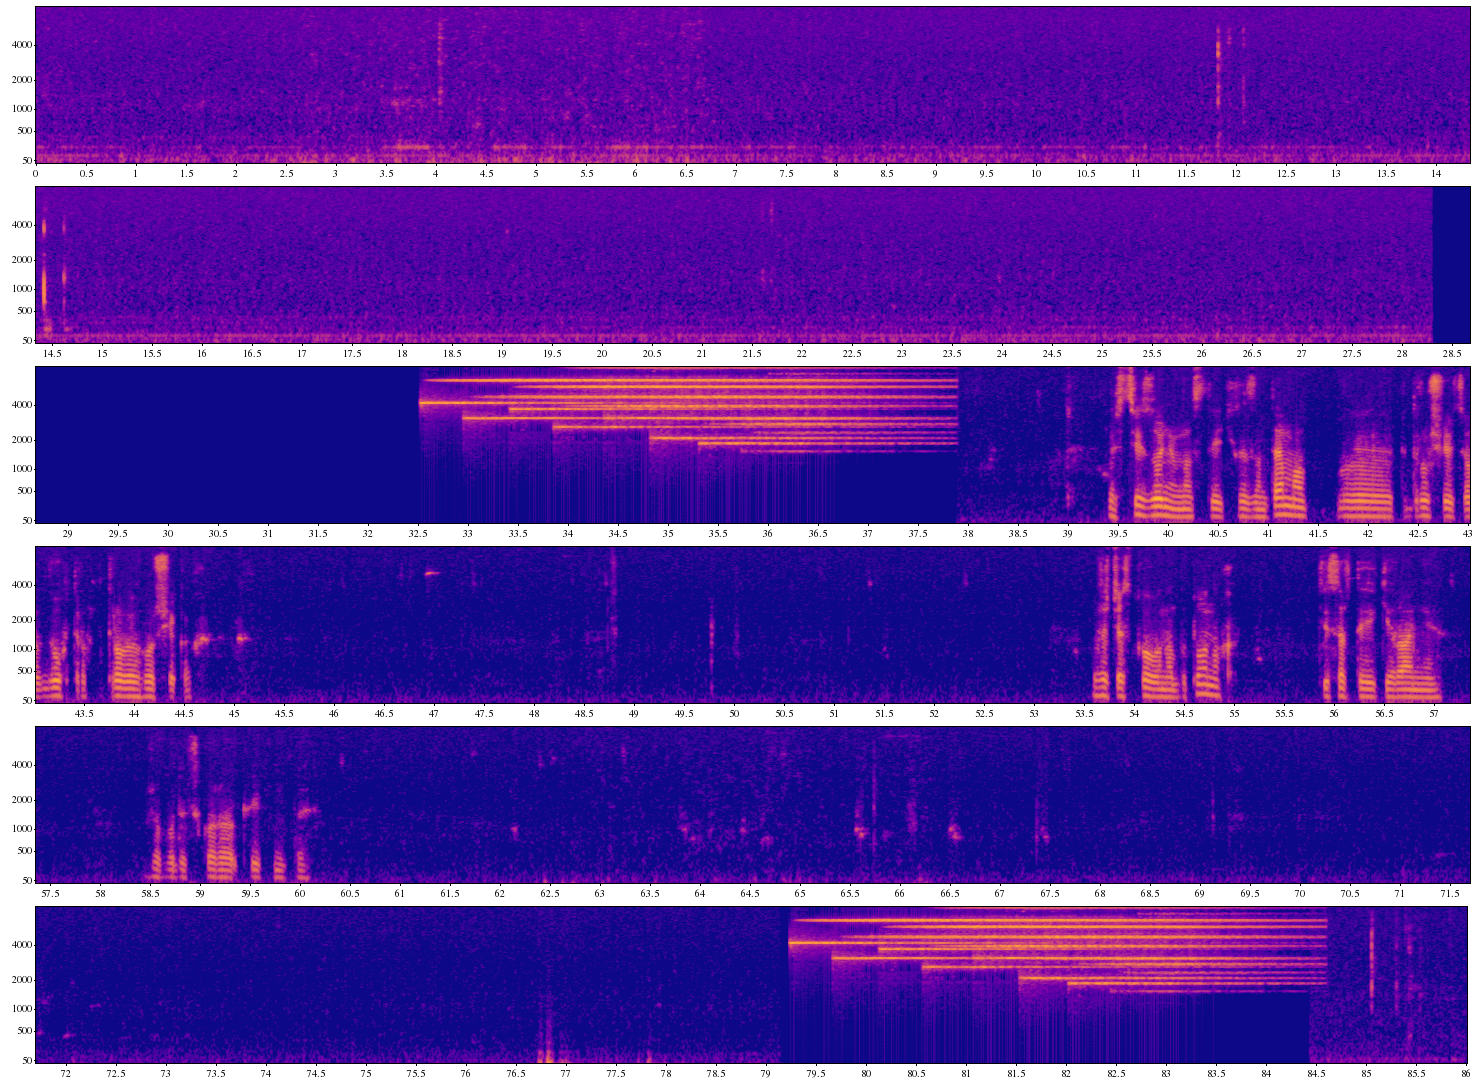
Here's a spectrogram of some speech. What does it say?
Ось в цій зоні у нас стоїть хризантема, е, підрощується в двох трьохлітрових горщиках. Вже частково на бутонах. Ті сорти, які ранні, вже будуть скоро квітнути.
